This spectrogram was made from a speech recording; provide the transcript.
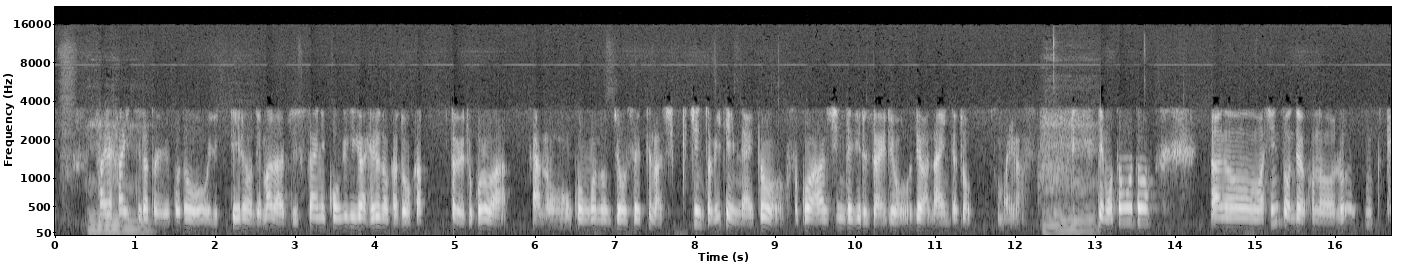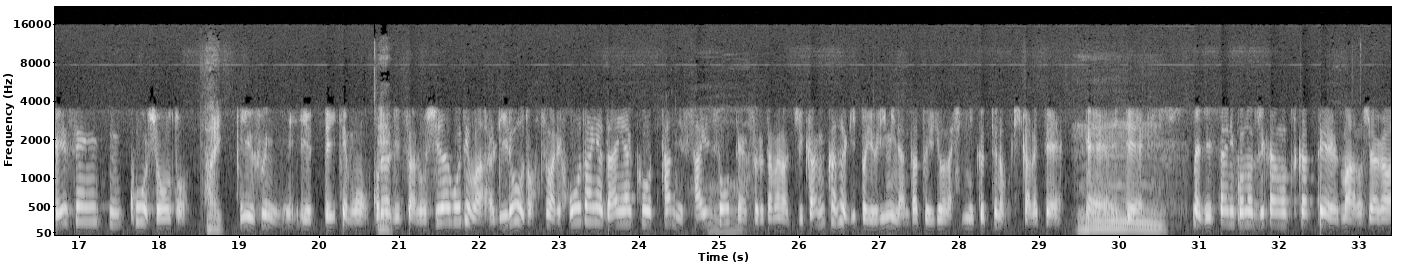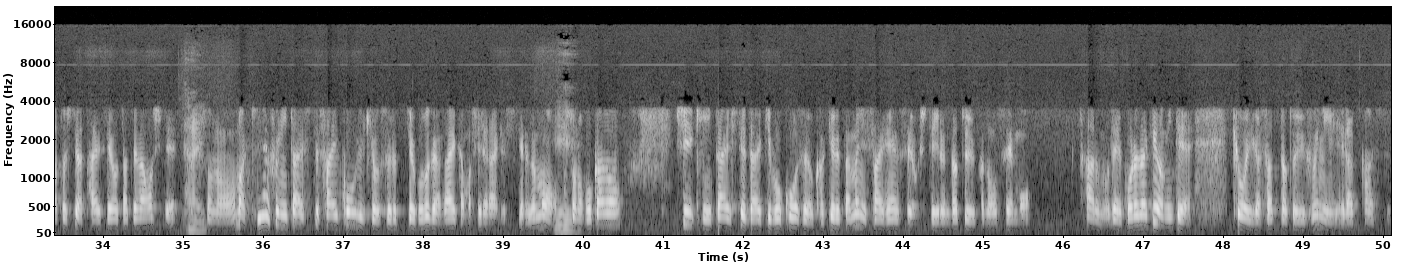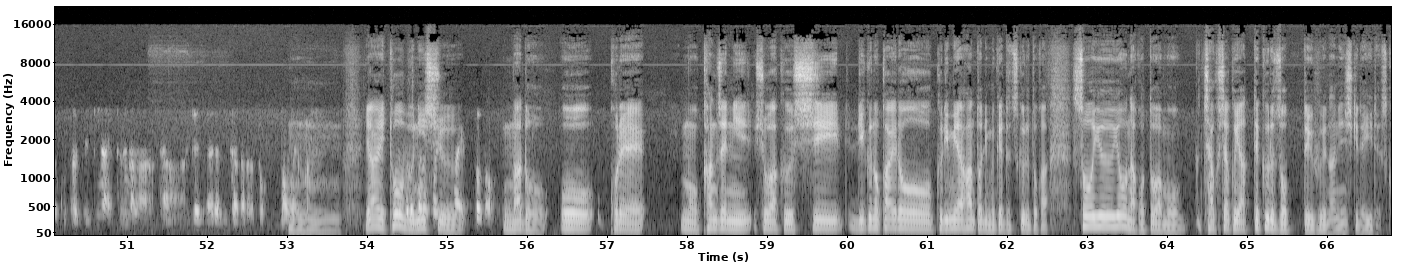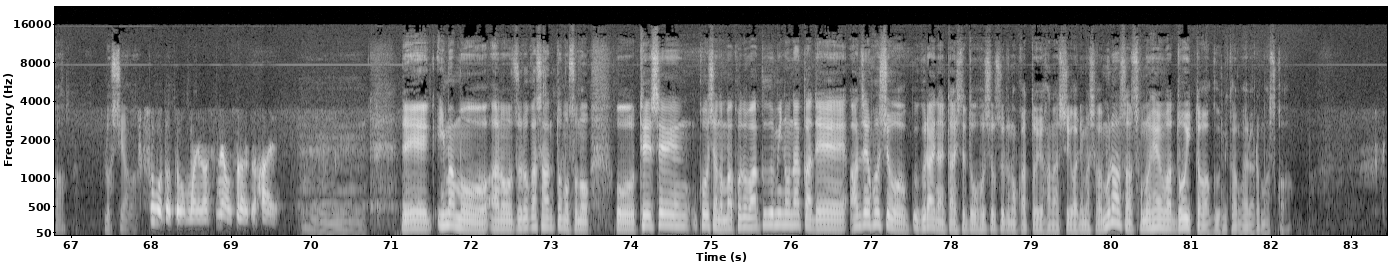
再配置だということを言っているので、まだ実際に攻撃が減るのかどうかというところは、あの今後の情勢っていうのはきちんと見てみないと、そこは安心できる材料ではないんだと思います。でもともとあのワシントンではこの停戦交渉というふうに言っていても、これは実はロシア語ではリロード、つまり砲弾や弾薬を単に再装填するための時間稼ぎという意味なんだというような皮肉っていうのも聞かれて、えー、いて。実際にこの時間を使って、まあ、ロシア側としては体制を立て直して、はい、そのまあ、キエフに対して再攻撃をするっていうことではないかもしれないですけれども、えー、その他の地域に対して大規模攻勢をかけるために再編成をしているんだという可能性もあるので、これだけを見て、脅威が去ったというふうに楽観することはできないというのが、現在の見方だと思います。やはり東部2州などを、これ、もう完全に掌握し、陸の回廊をクリミア半島に向けて作るとか、そういうようなことはもう着々やってくるぞっていうふうな認識でいいですか、ロシアは。そうだと思いますね、おそらく、はい。で今もあの鶴岡さんともその停戦交渉の、まあ、この枠組みの中で安全保障をウクライナに対してどう保障するのかという話がありましたが村野さん、その辺はどういった枠組み考えられますか？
